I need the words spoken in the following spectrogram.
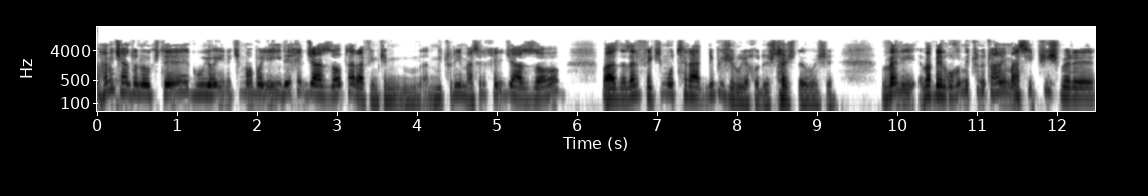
همین چند تا نکته گویایی اینه که ما با یه ایده خیلی جذاب طرفیم که می‌تونه یه مسیر خیلی جذاب و از نظر فکری مترقی پیش روی خودش داشته باشه. ولی و بالقوه می‌تونه تو همین مسیر پیش بره.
